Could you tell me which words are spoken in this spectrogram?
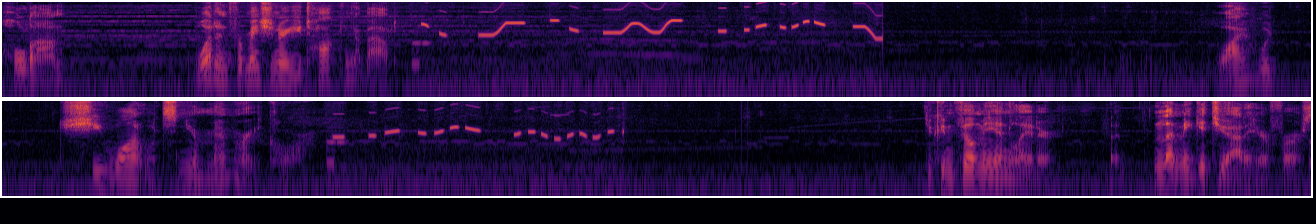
Hold on. What information are you talking about? Why would she want what's in your memory core? You can fill me in later. But let me get you out of here first.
